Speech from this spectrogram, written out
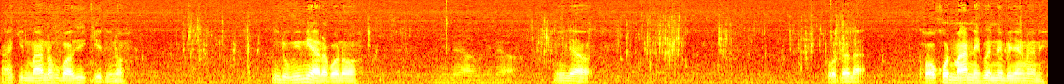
หากินมานเนาะผู้บ่าวศรีสะเกียดนี่เนาะนี่ลูกนี่เมียแล้วบ่เนาะนี่แล้วนี่แล้วนี่แล้วปลดแล้วล่ะขอคนมันในเพิ่นในเป็นยังไงนี่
